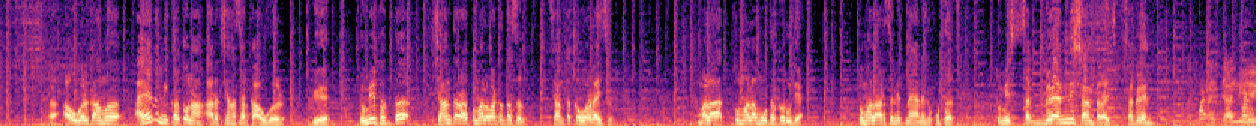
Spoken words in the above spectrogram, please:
अवघड कामं आहे ना? मी करतो ना आरक्षणासारखं अवघड. हे तुम्ही फक्त शांत राहा. तुम्हाला वाटत असेल शांत कवर राहायचं. मला तुम्हाला मोठं करू द्या. तुम्हाला अडचणीत नाही आणायचं कुठंच. तुम्ही सगळ्यांनी शांत राहायचं. सगळ्यांनी.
